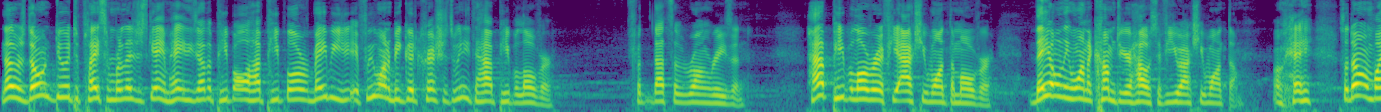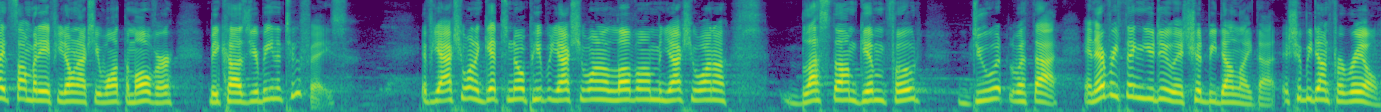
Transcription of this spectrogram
In other words, don't do it to play some religious game. Hey, these other people all have people over. Maybe if we want to be good Christians, we need to have people over. For, that's the wrong reason. Have people over if you actually want them over. They only want to come to your house if you actually want them. Okay? So don't invite somebody if you don't actually want them over because you're being a two face. If you actually want to get to know people, you actually want to love them, and you actually want to bless them, give them food, do it with that. And everything you do, it should be done like that. It should be done for real.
